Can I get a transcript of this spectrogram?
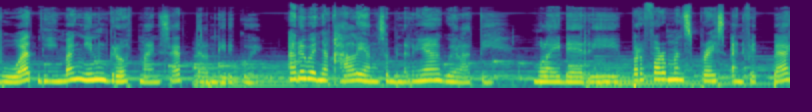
buat nyimbangin growth mindset dalam diri gue. Ada banyak hal yang sebenarnya gue latih. Mulai dari performance praise and feedback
